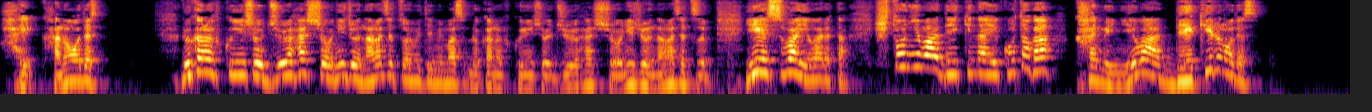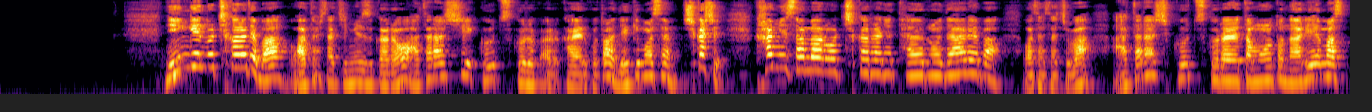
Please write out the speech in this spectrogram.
はい、可能です。ルカの福音書18章27節を見てみます。ルカの福音書18章27節イエスは言われた。人にはできないことが神にはできるのです。人間の力では私たち自らを新しく作る、変えることはできません。しかし、神様の力に頼るのであれば、私たちは新しく作られたものとなり得ます。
